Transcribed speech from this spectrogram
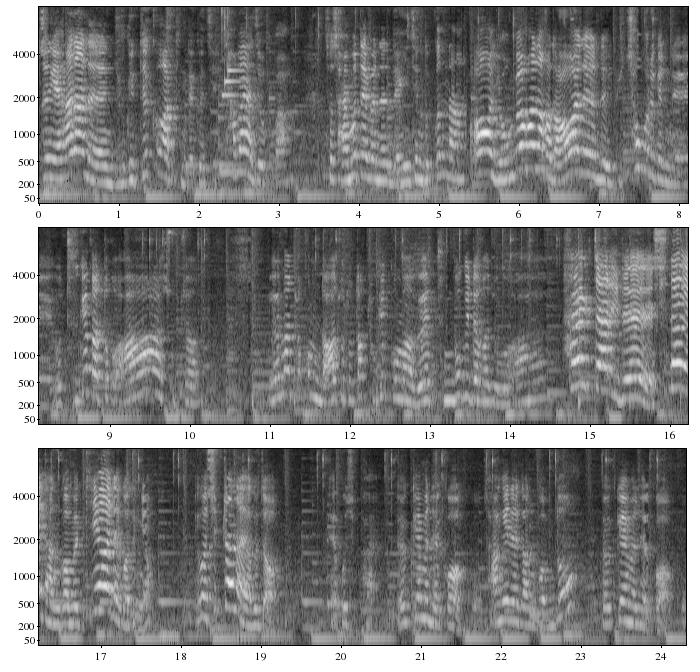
중에 하나는 6이 뜰 것 같은데, 그지? 참아야지, 오빠. 저 잘못되면은 내 인생도 끝나. 아, 연병 하나가 나와야 되는데 미쳐버리겠네. 이거 두 개가 또, 아, 진짜. 얘만 조금 나와줘도 딱 좋겠구만. 왜 중복이 돼가지고, 아. 8짜리를 신앙의 단검을 띄어야 되거든요. 이거 쉽잖아요, 그죠? 158. 10개면 될 것 같고. 장인의 단검도 10개면 될 것 같고.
